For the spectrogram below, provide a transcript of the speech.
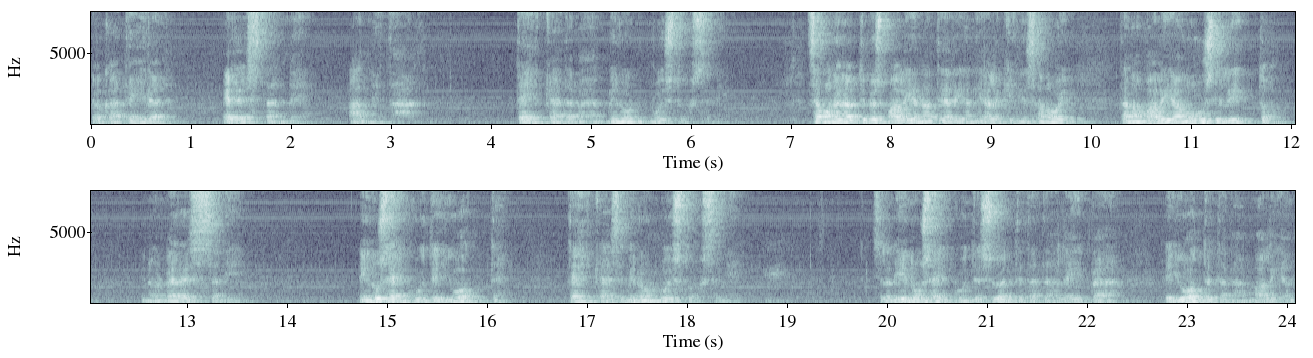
joka teidän edestänne annetaan. Tehkää tämä minun muistukseni. Samoin hän otti myös maljan aterian jälkeen ja sanoi, tämä malja on uusi liitto minun veressäni. Niin usein kuin te juotte, tehkää se minun muistokseni. Sillä niin usein kuin te syötte tätä leipää ja juotte tämän maljan,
